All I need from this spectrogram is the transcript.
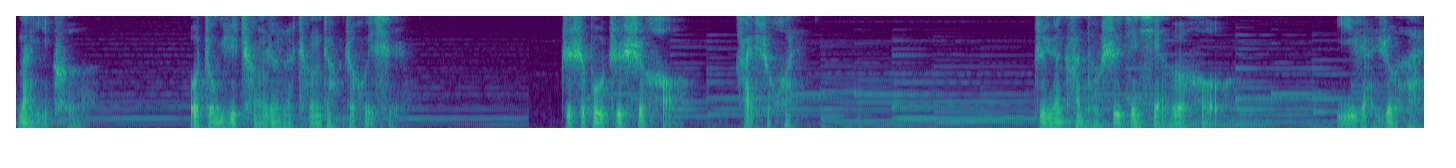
那一刻，我终于承认了成长这回事，只是不知是好还是坏。只愿看透世间险恶后，依然热爱。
